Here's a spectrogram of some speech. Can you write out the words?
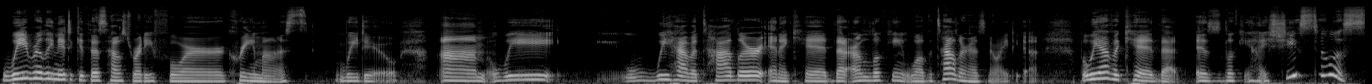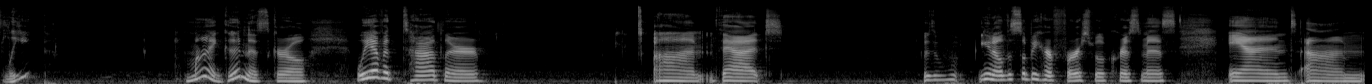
We really need to get this house ready for Cremas. We do. Um, we we have a toddler and a kid that are looking well the toddler has no idea but we have a kid that is looking is she still asleep my goodness girl we have a toddler um that you know, this will be her first real Christmas. And um,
